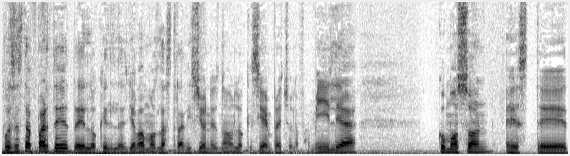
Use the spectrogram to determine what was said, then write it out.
pues esta parte de lo que les llamamos las tradiciones, ¿no? Lo que siempre ha hecho la familia, cómo son este,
